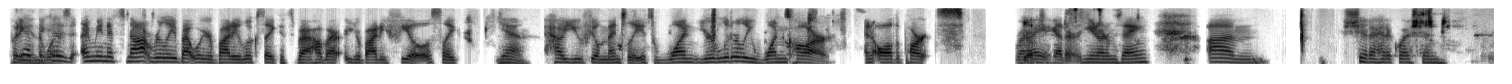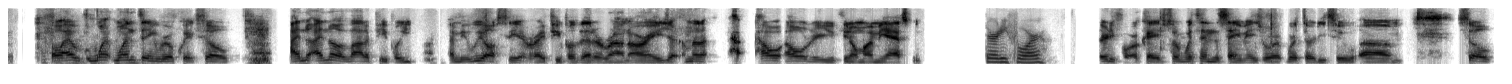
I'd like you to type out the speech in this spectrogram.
putting yeah, in the work. because I mean, it's not really about what your body looks like. It's about how about your body feels, like Yeah. how you feel mentally. It's one. You're literally one car, and all the parts Right. together. You know what I'm saying? Um, shit. I had a question. Oh, I, one one thing real quick. So, I know I know a lot of people. I mean, we all see it, right? People that are around our age. I'm gonna. How, how old are you, if you don't mind me asking? Thirty-four. 34 okay so within the same age we're, we're 32 um so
